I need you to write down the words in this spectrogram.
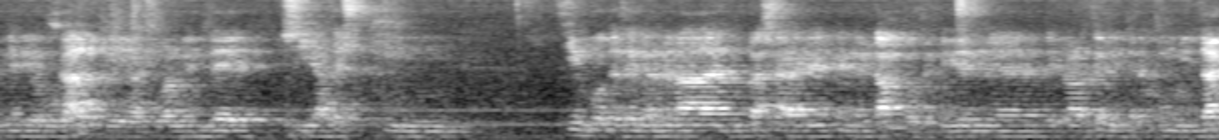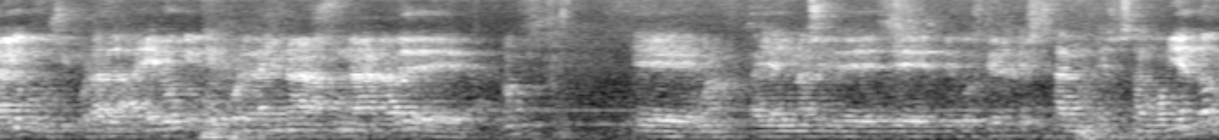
en medio rural, que actualmente si haces 100 botes de mermelada en tu casa en, el campo, te piden eh, declaración de interés comunitario como si fuera la aero que quiere poner ahí una, una nave de... ¿no? bueno, ahí hay una serie de, cuestiones que se están, moviendo.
